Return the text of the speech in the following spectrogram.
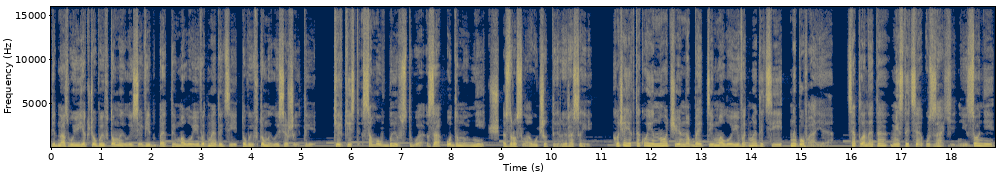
під назвою Якщо ви втомилися від бети малої ведмедиці, то ви втомилися жити. Кількість самовбивства за одну ніч зросла у чотири рази. Хоча як такої ночі на бетті малої ведмедиці не буває. Ця планета міститься у західній зоні,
